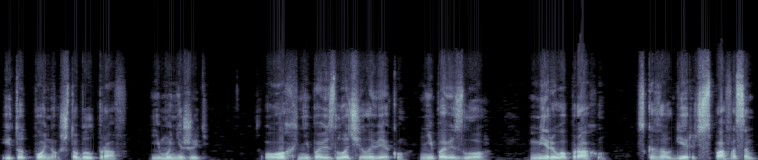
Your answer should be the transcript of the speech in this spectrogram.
и тот понял, что был прав. Ему не жить. Ох, не повезло человеку. Не повезло. Мир его праху, сказал Герич с пафосом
